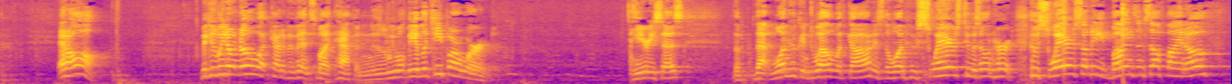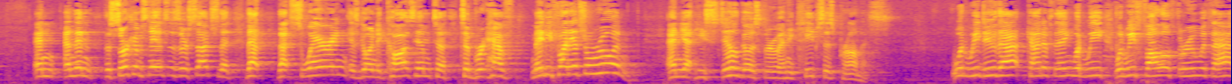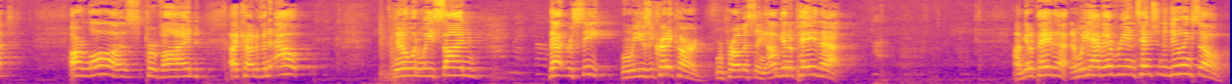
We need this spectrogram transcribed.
at all. Because we don't know what kind of events might happen. We won't be able to keep our word. Here he says, the, that one who can dwell with God is the one who swears to his own hurt, who swears somebody binds himself by an oath, and, and then the circumstances are such that, that that swearing is going to cause him to, to have maybe financial ruin. And yet he still goes through and he keeps his promise. Would we do that kind of thing? Would we, would we follow through with that? Our laws provide a kind of an out. You know, when we sign that receipt, when we use a credit card, we're promising, I'm going to pay that. I'm going to pay that. And we have every intention to doing so.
